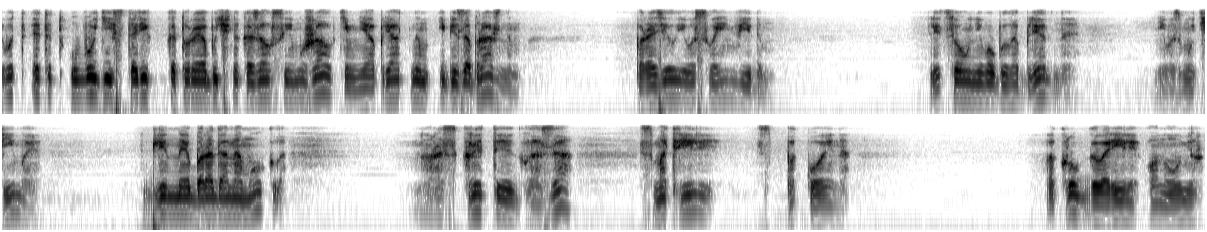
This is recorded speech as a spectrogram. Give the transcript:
и вот этот убогий старик, который обычно казался ему жалким, неопрятным и безобразным, поразил его своим видом. Лицо у него было бледное, невозмутимое, длинная борода намокла, но раскрытые глаза смотрели спокойно. Вокруг говорили, он умер,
